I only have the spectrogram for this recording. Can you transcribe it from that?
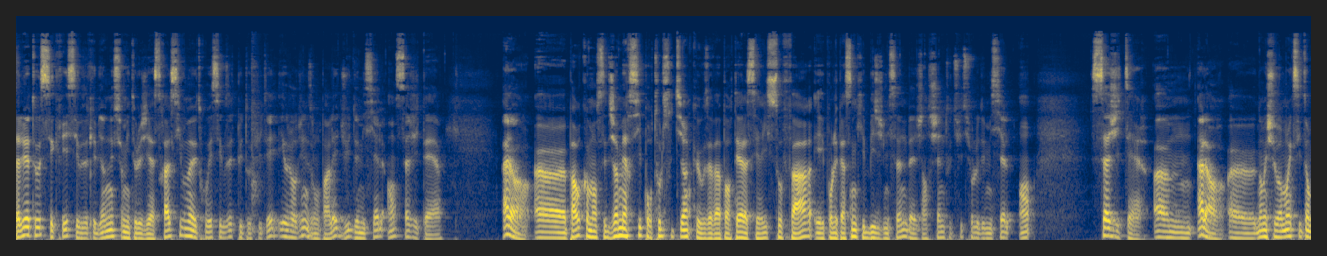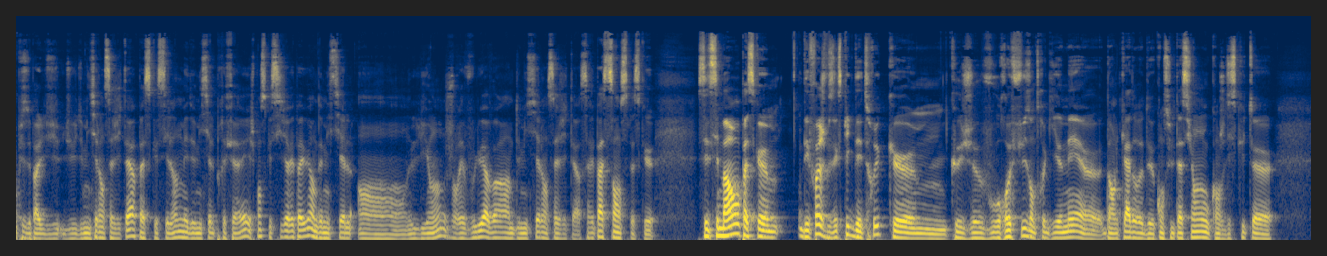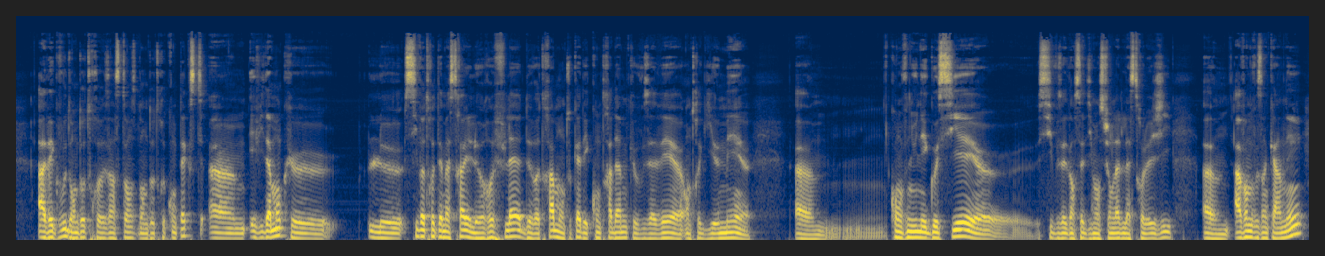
Salut à tous, c'est Chris et vous êtes les bienvenus sur Mythologie Astrale. Si vous m'avez trouvé, c'est que vous êtes plutôt futé. Et aujourd'hui, nous allons parler du demi-ciel en Sagittaire. Alors, euh, par où commencer? Déjà, merci pour tout le soutien que vous avez apporté à la série So Et pour les personnes qui binge listen, ben, j'enchaîne tout de suite sur le demi-ciel en Sagittaire. Euh, alors, euh, non mais je suis vraiment excité en plus de parler du, demi-ciel en Sagittaire parce que c'est l'un de mes demi-ciels préférés et je pense que si j'avais pas eu un demi-ciel en Lion, j'aurais voulu avoir un demi-ciel en Sagittaire. Ça n'avait pas sens parce que c'est marrant parce que des fois, je vous explique des trucs que, que je vous refuse, entre guillemets, euh, dans le cadre de consultations ou quand je discute euh, avec vous dans d'autres instances, dans d'autres contextes. Euh, évidemment que le, si votre thème astral est le reflet de votre âme, en tout cas des contrats d'âme que vous avez, entre guillemets, convenus, négociés, si vous êtes dans cette dimension-là de l'astrologie, avant de vous incarner,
